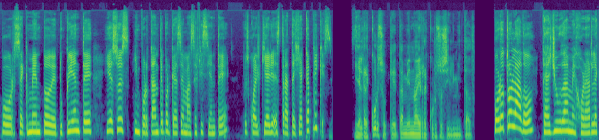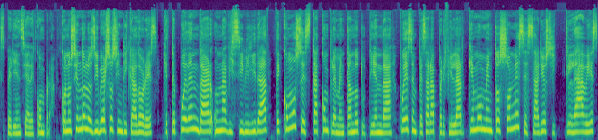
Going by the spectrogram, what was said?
por segmento de tu cliente y eso es importante porque hace más eficiente pues cualquier estrategia que apliques. Y el recurso, que también no hay recursos ilimitados. Por otro lado, te ayuda a mejorar la experiencia de compra, conociendo los diversos indicadores que te pueden dar una visibilidad de cómo se está complementando tu tienda, puedes empezar a perfilar qué momentos son necesarios y claves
